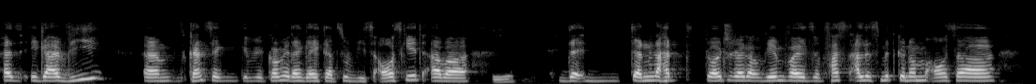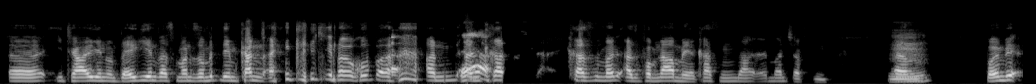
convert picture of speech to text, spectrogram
also egal wie, ähm, du kannst ja, wir kommen ja dann gleich dazu, wie es ausgeht, aber mhm. Dann hat Deutschland auf jeden Fall so fast alles mitgenommen, außer äh, Italien und Belgien, was man so mitnehmen kann, eigentlich in Europa ja. an, ja. an krassen, krassen, also vom Namen her, krassen Mannschaften. Mhm. Ähm, wollen wir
